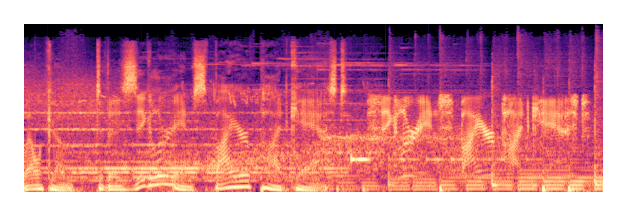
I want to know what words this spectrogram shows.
welcome to the Ziglar Inspire Podcast. Ziglar Inspire Podcast.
